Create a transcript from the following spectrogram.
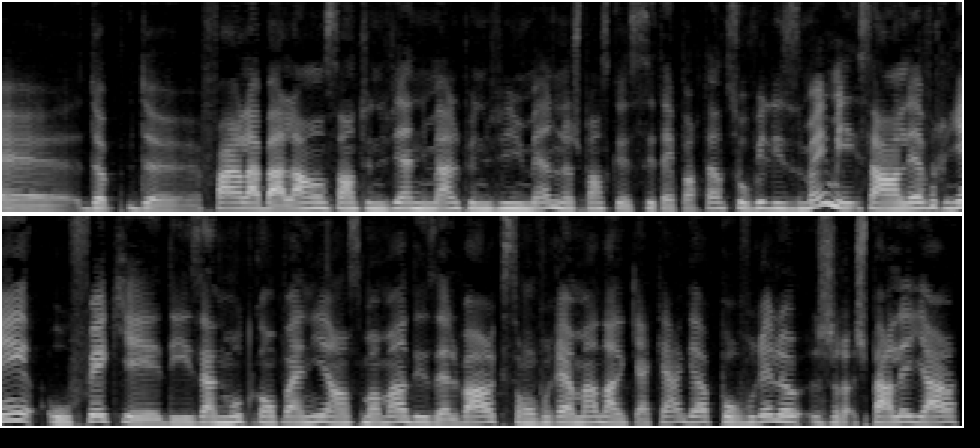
euh, de, de faire la balance entre une vie animale et une vie humaine. là. Je pense que c'est important de sauver les humains, mais ça enlève rien au fait qu'il y ait des animaux de compagnie en ce moment, des éleveurs qui sont vraiment dans le caca. Regarde, pour vrai, là, je, je parlais hier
